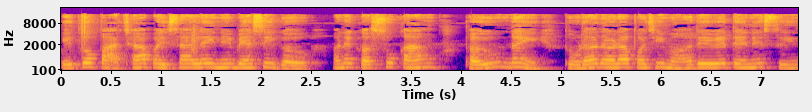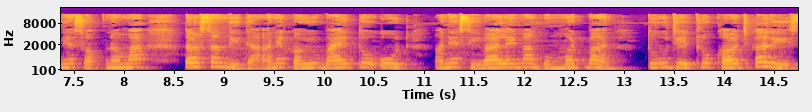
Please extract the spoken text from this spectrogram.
એ તો પાછા પૈસા લઈને બેસી ગયો અને કશું કામ થયું નહીં. થોડા દડા પછી મહાદેવે તેને સ્ત્રીને સ્વપ્નમાં દર્શન દીધા અને કહ્યું બાય તું ઉઠ અને શિવાલયમાં ઘુમ્મટ બાંધ. તું જેટલું ખર્ચ કરીશ,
